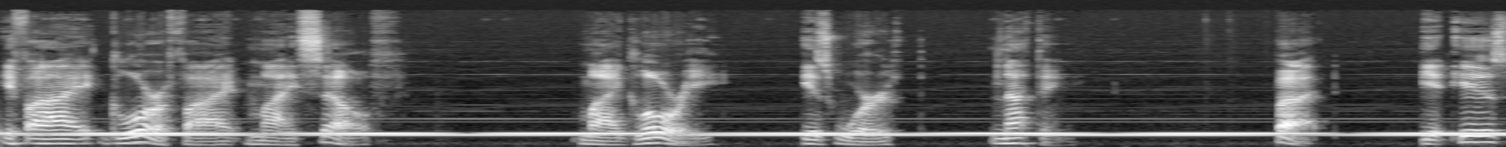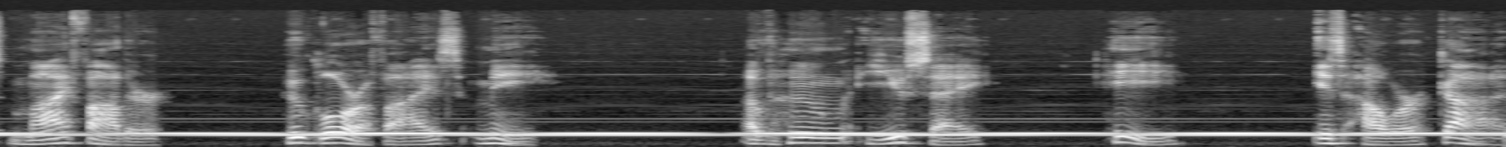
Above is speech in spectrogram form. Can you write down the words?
If I glorify myself, my glory is worth nothing. But it is my Father who glorifies me, of whom you say, He is our God.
